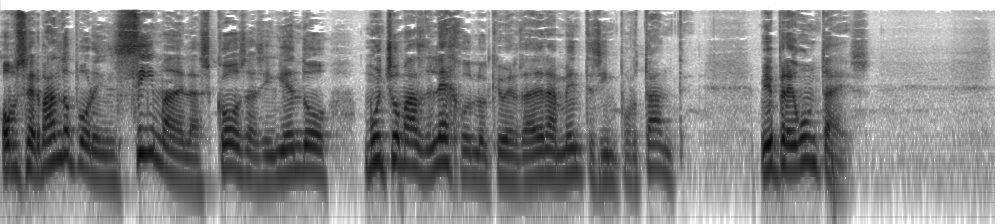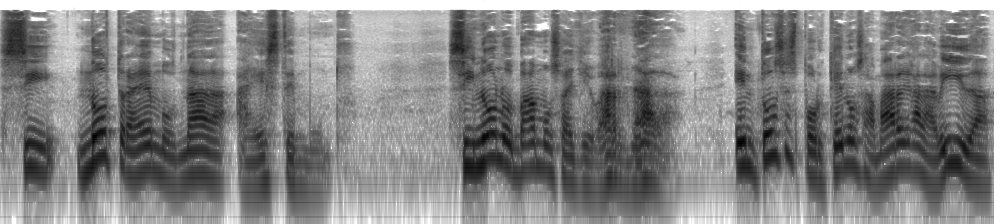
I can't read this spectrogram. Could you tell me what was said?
observando por encima de las cosas y viendo mucho más lejos lo que verdaderamente es importante. Mi pregunta es, si no traemos nada a este mundo, si no nos vamos a llevar nada, entonces, ¿por qué nos amarga la vida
